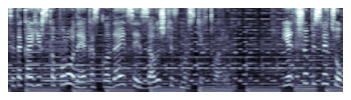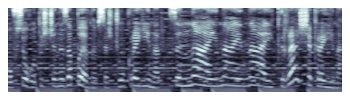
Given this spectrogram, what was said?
Це така гірська порода, яка складається із залишків морських тварин. Якщо після цього всього ти ще не запевнився, що Україна це най-най-найкраща країна,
